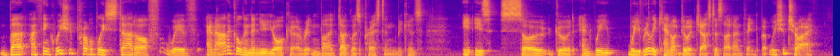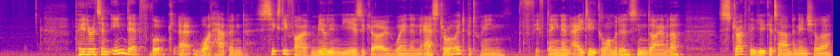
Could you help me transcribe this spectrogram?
but I think we should probably start off with an article in the New Yorker written by Douglas Preston because it is so good and we we really cannot do it justice, I don't think, but we should try. Peter, it's an in-depth look at what happened 65 million years ago when an asteroid between 15 and 80 kilometers in diameter struck the Yucatan Peninsula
